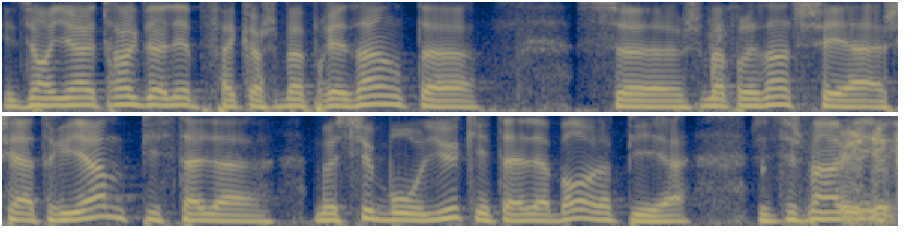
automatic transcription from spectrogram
il dit, il y a un truc de libre. Fait que je me présente. Ce- je me présente chez, euh, chez Atrium, puis c'était le monsieur Beaulieu qui était là-bas, là, puis euh, j'ai dit, je m'en ici.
